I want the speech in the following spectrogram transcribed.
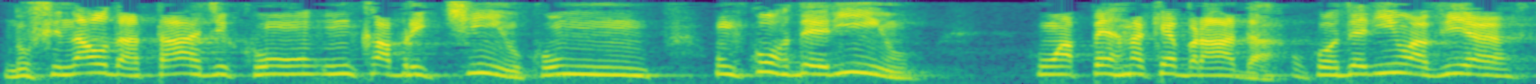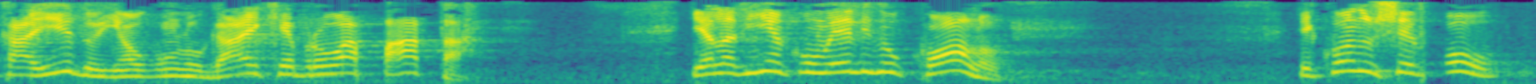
no final da tarde com um cabritinho, com um, um cordeirinho com a perna quebrada. O cordeirinho havia caído em algum lugar e quebrou a pata. E ela vinha com ele no colo. E quando chegou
